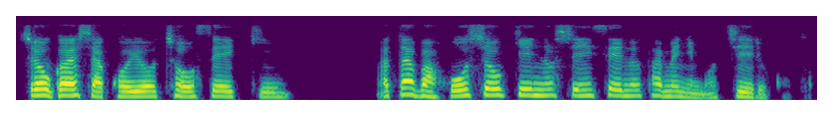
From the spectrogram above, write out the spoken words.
障害者雇用調整金、または報奨金の申請のために用いること。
